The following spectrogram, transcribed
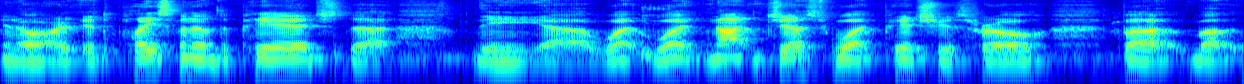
you know, or it's placement of the pitch, the the uh, what what not just what pitch you throw, but but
